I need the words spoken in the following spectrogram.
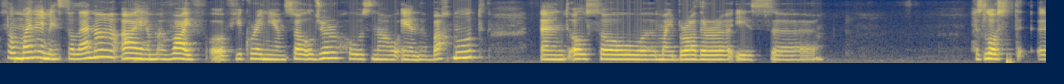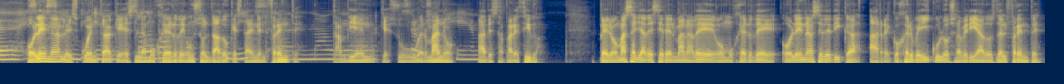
So my name is Solena. I am a wife of Ukrainian soldier who's now in Bakhmut, and also uh, my brother is uh, has lost. Uh, Olena les cuenta que es la mujer de un soldado que está en el frente, también que su hermano ha desaparecido. Pero más allá de ser hermana de o mujer de, Olena se dedica a recoger vehículos averiados del frente,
